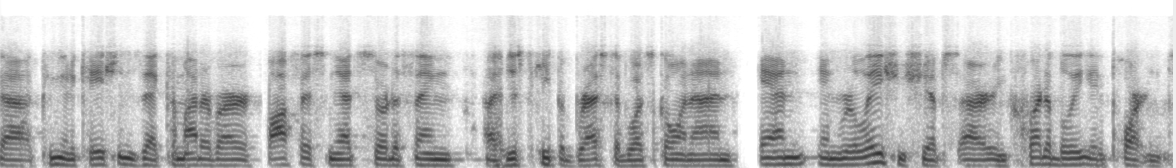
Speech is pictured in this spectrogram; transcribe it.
uh, communications that come out of our office and that sort of thing, uh, just to keep abreast of what's going on and and relationships are incredibly important.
